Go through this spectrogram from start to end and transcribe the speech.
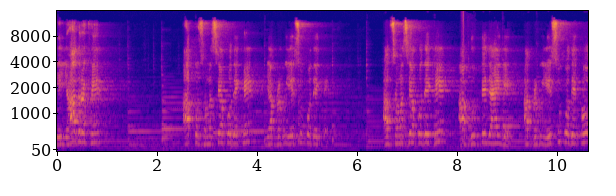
ये याद रखें। आपको समस्या को देखें या प्रभु यीशु को देखें। आप समस्या को देखें, आप डूबते जाएँगे। आप प्रभु यीशु को देखो,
